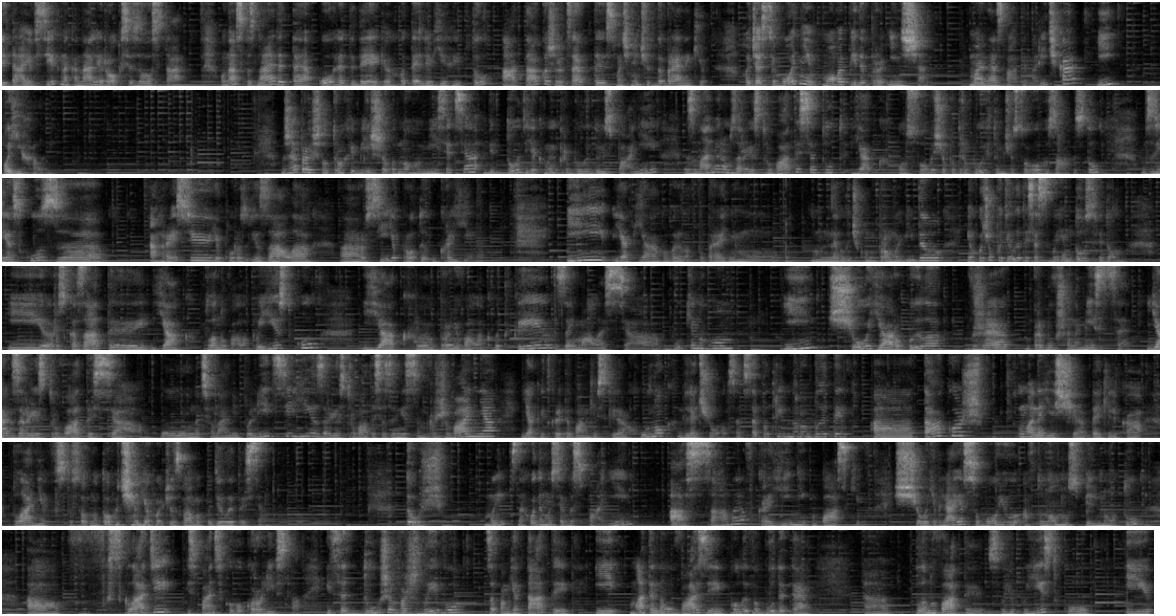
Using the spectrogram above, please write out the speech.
Вітаю всіх на каналі Roxy Zoostar. У нас ви знайдете огляди деяких готелів Єгипту, а також рецепти смачнючих добреників. Хоча сьогодні мова піде про інше. Мене звати Марічка і поїхали! Вже пройшло трохи більше одного місяця відтоді, як ми прибули до Іспанії з наміром зареєструватися тут як особи, що потребують тимчасового захисту в зв'язку з агресією, яку розв'язала е, Росія проти України. І як я говорила в попередньому невеличкому промо-відео, я хочу поділитися своїм досвідом і розказати, як планувала поїздку, як е, бронювала квитки, займалася букінгом, і що я робила вже прибувши на місце, як зареєструватися у національній поліції, зареєструватися за місцем проживання, як відкрити банківський рахунок, для чого це все потрібно робити. А також у мене є ще декілька планів стосовно того, чим я хочу з вами поділитися. Тож, ми знаходимося в Іспанії, а саме в країні Басків що являє собою автономну спільноту в складі Іспанського королівства. І це дуже важливо запам'ятати і мати на увазі, коли ви будете планувати свою поїздку і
